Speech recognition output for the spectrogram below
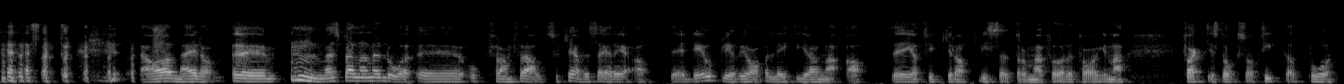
ja, nej då. Eh, men spännande ändå eh, och framförallt så kan jag väl säga det att eh, det upplever jag väl lite grann att jag tycker att vissa av de här företagen faktiskt också har tittat på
